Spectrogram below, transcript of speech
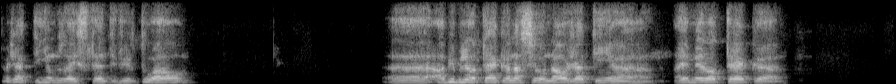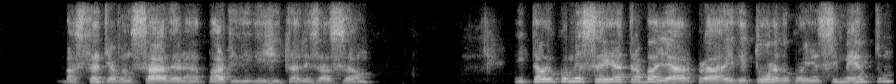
Nós já tínhamos a estante virtual, a Biblioteca Nacional já tinha a hemeroteca bastante avançada na parte de digitalização. Então, eu comecei a trabalhar para a editora do conhecimento.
